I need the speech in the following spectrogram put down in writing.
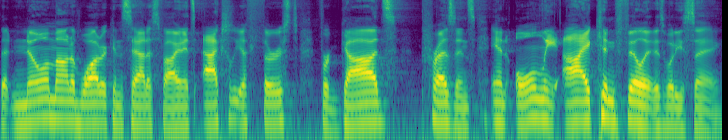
that no amount of water can satisfy, and it's actually a thirst for God's presence, and only I can fill it, is what he's saying.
